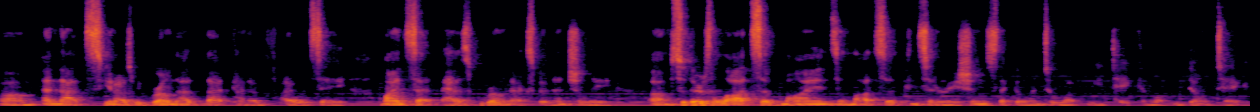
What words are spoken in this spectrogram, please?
Um, and that's, you know, as we've grown, that that kind of, I would say, mindset has grown exponentially. Um, so there's lots of minds and lots of considerations that go into what we take and what we don't take.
